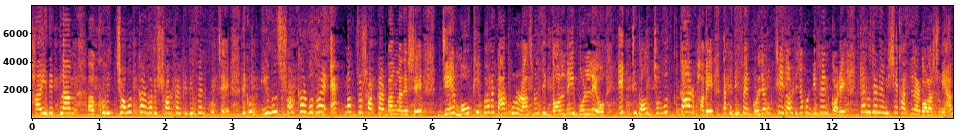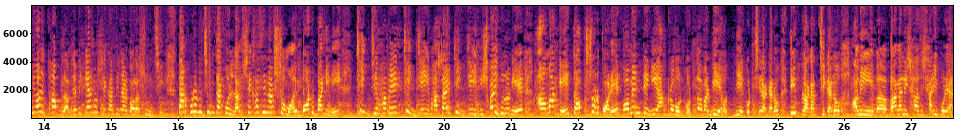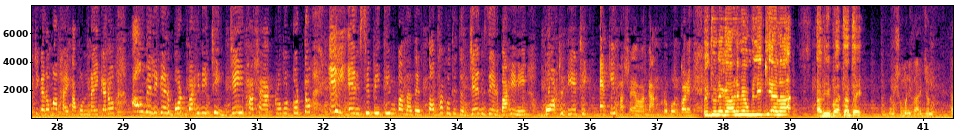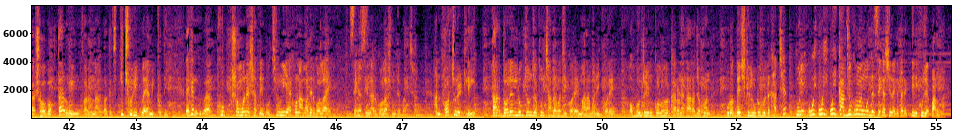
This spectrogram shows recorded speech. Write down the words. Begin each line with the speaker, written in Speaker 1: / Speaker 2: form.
Speaker 1: ভাই দেখলাম খুবই চমৎকার ভাবে সরকারকে ডিফেন্ড করছে। দেখুন, ইউনুস সরকার বোধহয় একমাত্র সরকার বাংলাদেশে, যে মৌখিকভাবে তার কোনো রাজনৈতিক দল নেই বললেও একটি দল চমৎকার ভাবে তাকে ডিফেন্ড করে যেমন সেই দলটি যখন ডিফেন্ড করে, কেন জানি আমি শেখ হাসিনার গলা শুনি। আমি অনেক ভাবলাম যে আমি কেন শেখ হাসিনার গলা শুনছি। তারপর আমি চিন্তা করলাম, শেখ হাসিনার সময় বট বাহিনী ঠিক যেভাবে, ঠিক যেই ভাষায়, ঠিক যেই বিষয়গুলো নিয়ে আমাকে টকশোর পরে কমেন্টে গিয়ে আক্রমণ করতো। আমার বিয়ে বিয়ে করছি না কেন? টিপ লাগাচ্ছি কেন? আমি বাঙালি সাজ শাড়ি পরে আছি কেন? মাথায় কাপড় নাই কেন? আওয়ামী লীগের জনপট বাহিনী ঠিক যেই ভাষায় আক্রমণ করত এই এনসিপি কিংবা তাদের তথাকথিত জেনজির বাহিনী বট দিয়ে ঠিক একই ভাষায় আমাকে আক্রমণ করে।
Speaker 2: গাড়ি মে উঙ্গলি কিয়া না? আমি বাতাতে।
Speaker 3: মানে সম্মানিত আরেকজন সহবক্তা রুমিন কাছে কিছু রিপ্লাই আমি একটু দিই। দেখেন খুব সম্মানের সাথে বলছি উনি এখন আমাদের বলায় শেখ হাসিনার গলা শুনতে পাচ্ছেন। আনফর্চুনেটলি তার দলের লোকজন যখন চাঁদাবাজি করে মারামারি করে অভ্যন্তরীণ কলহর কারণে তারা যখন পুরো দেশকে লুটুপুটে খাচ্ছে তুমি ওই ওই কার্যক্রমের মধ্যে শেখ হাসিনাকে তিনি খুঁজে পান না।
